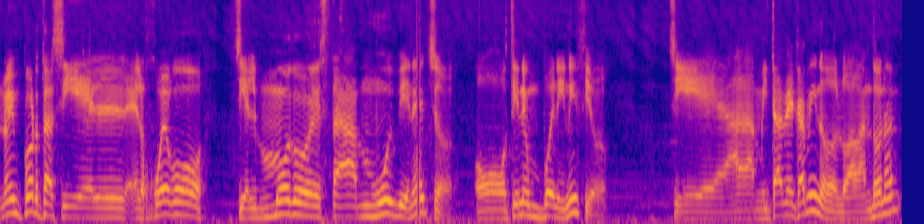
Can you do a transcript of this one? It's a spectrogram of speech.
No importa si el, el juego, si el modo está muy bien hecho o tiene un buen inicio. Si a mitad de camino lo abandonan,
